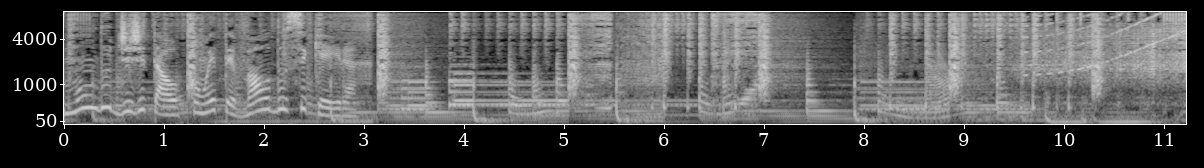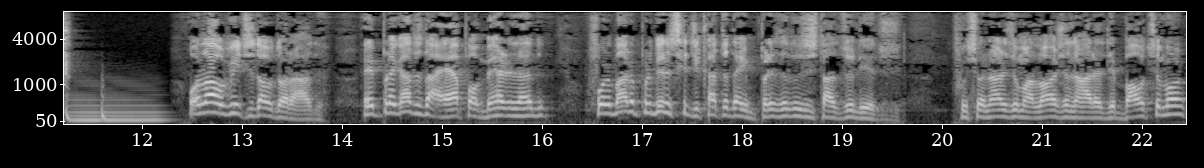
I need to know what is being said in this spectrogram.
Mundo Digital com Etevaldo Siqueira. Olá, ouvintes da Eldorado. Empregados da Apple Maryland formaram o primeiro sindicato da empresa dos Estados Unidos. Funcionários de uma loja na área de Baltimore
